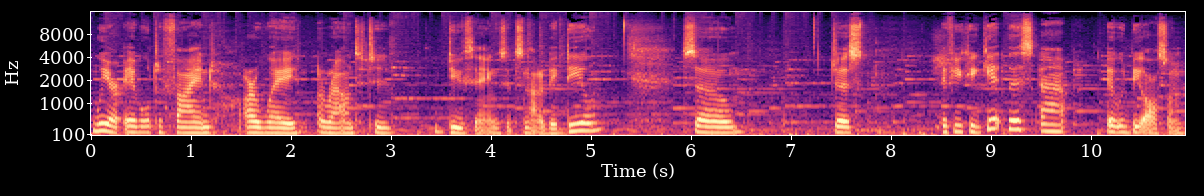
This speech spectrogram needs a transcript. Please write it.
we are able to find our way around to do things. It's not a big deal. So just if you could get this app, it would be awesome.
